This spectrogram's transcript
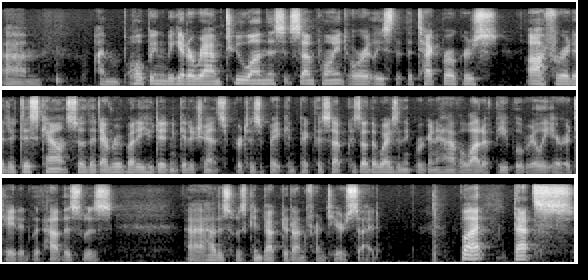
Um, I'm hoping we get a round two on this at some point, or at least that the tech brokers offer it at a discount so that everybody who didn't get a chance to participate can pick this up because otherwise I think we're going to have a lot of people really irritated with how this was uh, how this was conducted on Frontier's side. But that's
